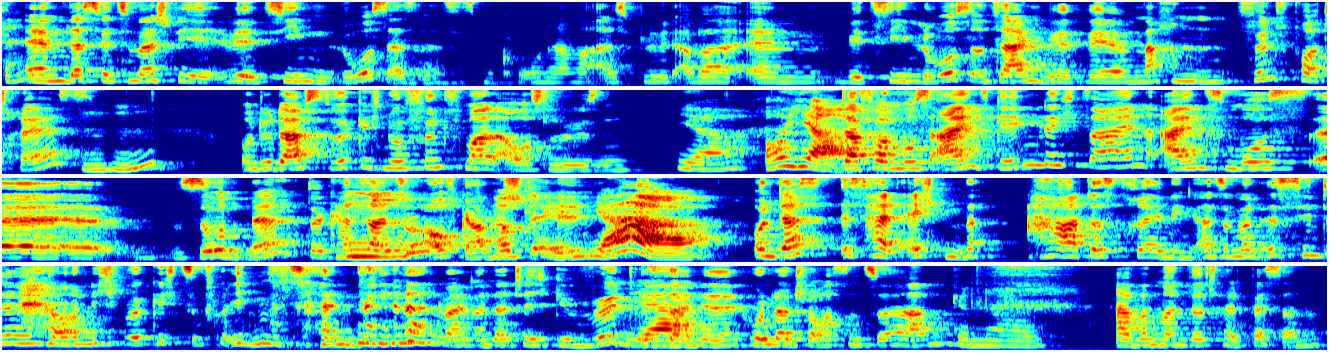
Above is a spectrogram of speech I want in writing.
denn? Ähm, dass wir zum Beispiel, wir ziehen los, also das ist mit Corona immer alles blöd, aber ähm, wir ziehen los und sagen, wir, wir machen fünf Porträts Mhm. Und du darfst wirklich nur fünfmal auslösen. Ja. Oh ja. Davon muss eins Gegenlicht sein, eins muss äh, so, ne? Da kannst du halt so Mhm. Aufgaben okay. stellen. Ja. Und das ist halt echt ein hartes Training. Also man ist hinterher auch nicht wirklich zufrieden mit seinen Bildern, weil man natürlich gewöhnt Ja. ist, seine 100 Chancen zu haben. Genau. Aber man wird halt besser, ne?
